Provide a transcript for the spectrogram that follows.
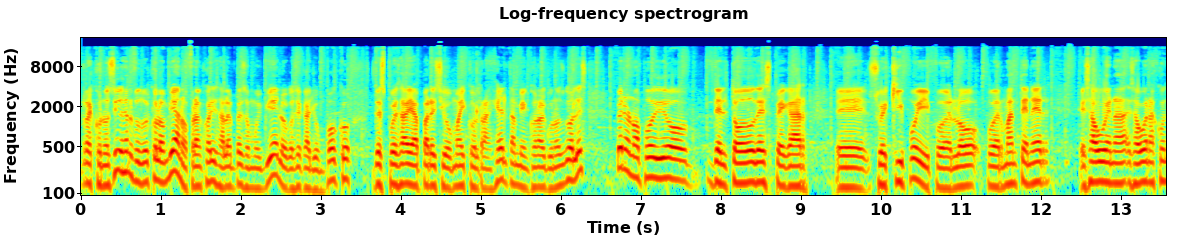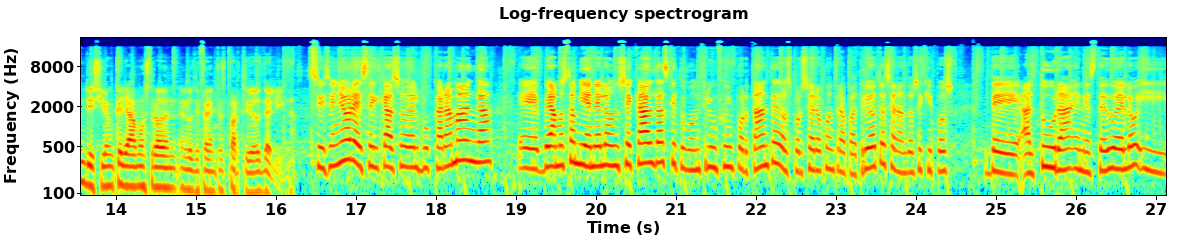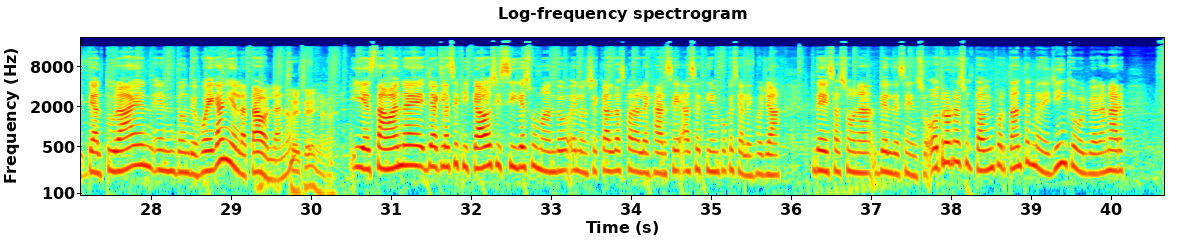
reconocidos en el fútbol colombiano. Franco Arizala empezó muy bien, luego se cayó un poco. Después ahí apareció Michael Rangel también con algunos goles, pero no ha podido del todo despegar eh, su equipo y poderlo poder mantener esa buena, esa buena condición que ya ha mostrado en, los diferentes partidos de liga. Sí, señor, es el caso del Bucaramanga. Eh, veamos también el Once Caldas, que tuvo un triunfo importante, 2 por 0 contra Patriotas. Eran dos equipos de altura en este duelo y de altura en, donde juegan y en la tabla, ¿no? Sí, señora. Y estaban eh, ya clasificados y sigue sumando el Once Caldas para alejarse hace tiempo que se alejó ya de esa zona del descenso. Otro resultado importante, el Medellín, que volvió a ganar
